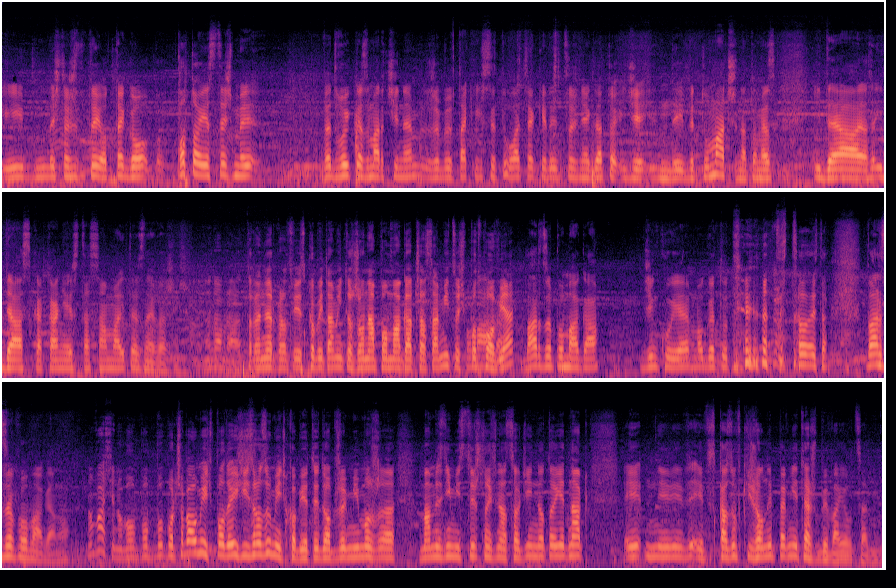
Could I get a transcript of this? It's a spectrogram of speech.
i myślę, że tutaj od tego, po to jesteśmy we dwójkę z Marcinem, żeby w takich sytuacjach, kiedy coś nie gra, to idzie inny i wytłumaczy. Natomiast idea, idea skakania jest ta sama i to jest najważniejsze. no dobra, trener pracuje z kobietami, to żona pomaga czasami, coś podpowie? Pomaga, Bardzo pomaga. Dziękuję, mogę tutaj. To, to, bardzo pomaga. No. No właśnie, no bo, bo, bo, bo trzeba umieć podejść i zrozumieć kobiety dobrze, mimo że mamy z nimi styczność na co dzień, no to jednak y, y, y, wskazówki żony pewnie też bywają cenne.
